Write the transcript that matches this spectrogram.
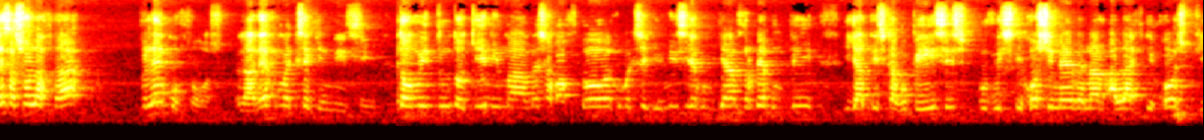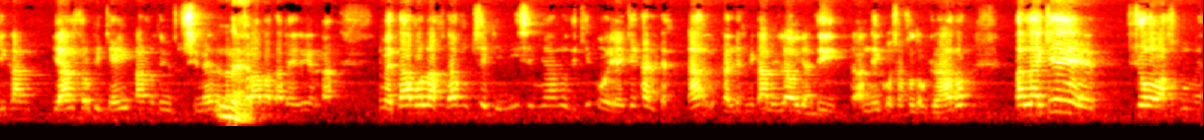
μέσα σε όλα αυτά βλέπω φως. Δηλαδή, έχουμε ξεκινήσει. Το MeToo, το κίνημα, μέσα από αυτό έχουμε ξεκινήσει. Έχουν βγει άνθρωποι έχουν πει για τις κακοποιήσεις που δυστυχώς συνέβαιναν, αλλά ευτυχώς βγήκαν οι άνθρωποι και είπαν ότι τους συνέβαιναν ναι. πράγματα περίεργα μετά από όλα αυτά έχουν ξεκινήσει μια ανωδική πορεία και καλλιτεχνικά, καλλιτεχνικά μιλάω γιατί ανήκω σε αυτόν τον κλάδο, αλλά και πιο ας πούμε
